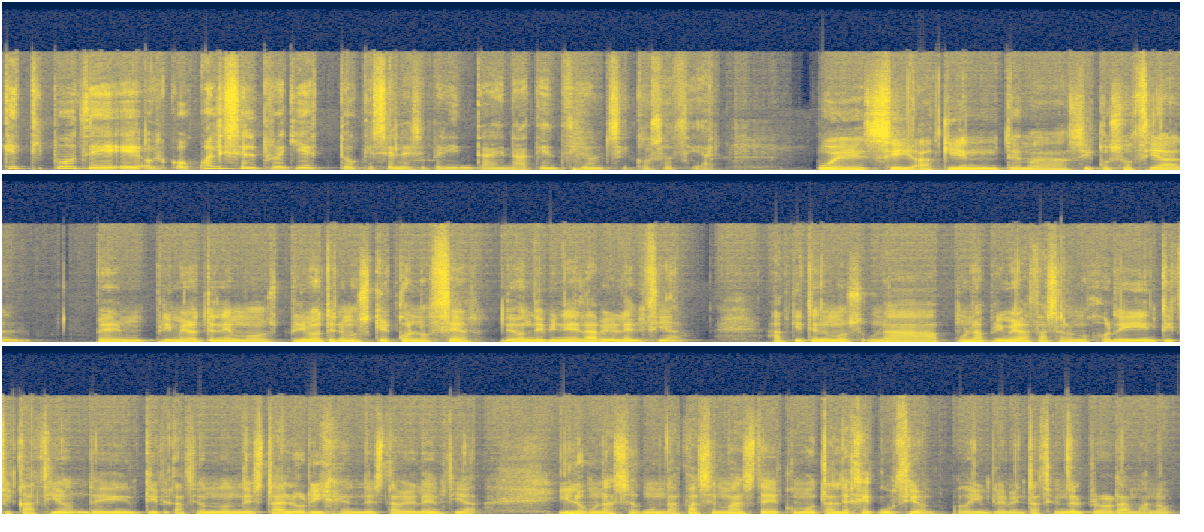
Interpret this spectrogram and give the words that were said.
¿Qué tipo de, eh, o cuál es el proyecto que se les brinda en atención psicosocial? Pues sí, aquí en tema psicosocial, primero tenemos, primero tenemos que conocer de dónde viene la violencia. Aquí tenemos una, una, primera fase a lo mejor de identificación, de identificación de dónde está el origen de esta violencia, y luego una segunda fase más de como tal de ejecución o de implementación del programa. ¿no?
